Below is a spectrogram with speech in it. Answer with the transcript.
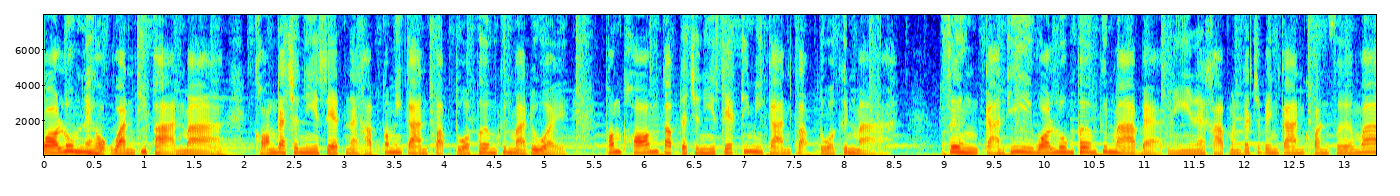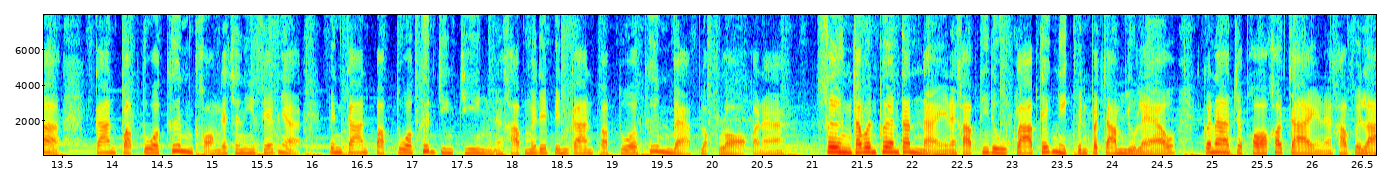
วอลลุ่มใน 6 วันที่ผ่านมาของดัชนีเซตนะครับก็มีการปรับตัวเพิ่มขึ้นมาด้วย พร้อม ๆ กับดัชนีเซตที่มีการกลับตัวขึ้นมา ซึ่งการที่วอลลุ่มเพิ่มขึ้นมาแบบนี้นะครับ มันก็จะเป็นการคอนเฟิร์มว่าการปรับตัวขึ้นของดัชนีเซตเนี่ย เป็นการปรับตัวขึ้นจริง ๆ นะครับ ไม่ได้เป็นการปรับตัวขึ้นแบบหลอกๆนะ ซึ่งถ้าเพื่อนๆท่านไหนนะครับที่ดูกราฟเทคนิคเป็นประจำอยู่แล้ว ก็น่าจะพอเข้าใจนะครับเวลา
